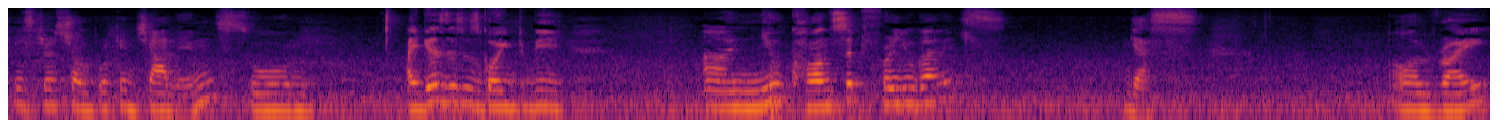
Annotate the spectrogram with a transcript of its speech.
টুয়েস্টার্স সম্পর্কে জানেন সো আই গেস দিস ইজ গোয়িং টু বি a new concept for you guys. Yes. All right.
